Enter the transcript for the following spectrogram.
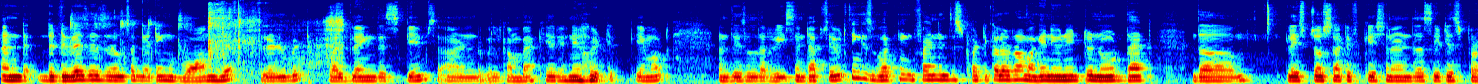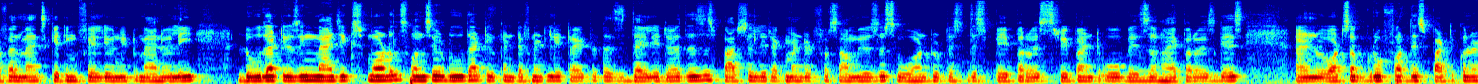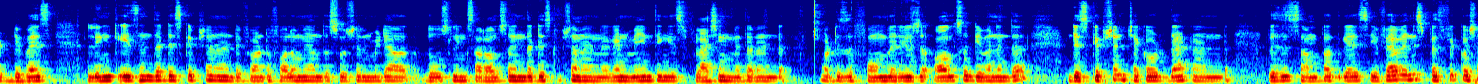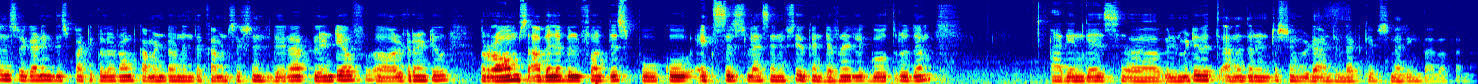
and the device is also getting warm here a little bit while playing this games and we'll come back here anyhow it came out. And these are the recent apps everything is working fine in this particular ROM. Again you need to note that the play store certification and the cts profile match getting failed. You need to manually do that using Magisk models. Once you do that you can definitely try to test daily this is partially recommended for some users who want to test this paperOS 3.0 based on hyperOS guys and whatsapp group for this particular device. Link is in the description and if you want to follow me on the social media those links are also in the description. And again main thing is flashing method and what is the firmware used also given in the description. Check out that. And this is Sampath guys. If you have any specific questions regarding this particular ROM comment down in the comment section. There are plenty of uh, alternative ROMs available for this POCO X slash NFC you can definitely go through them again guys uh, we'll meet you with another interesting video. Until that keep smelling. Bye bye for now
